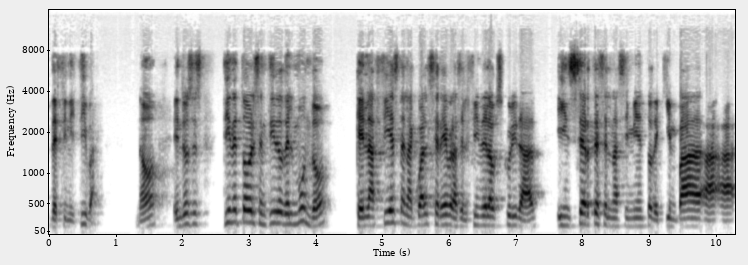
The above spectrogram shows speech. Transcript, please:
definitiva, ¿no? Entonces, tiene todo el sentido del mundo que en la fiesta en la cual celebras el fin de la oscuridad, insertes el nacimiento de quien va a,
